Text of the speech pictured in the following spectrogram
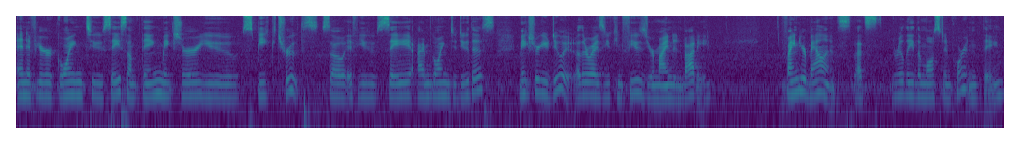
and if you're going to say something, make sure you speak truths. So if you say, I'm going to do this, make sure you do it. Otherwise, you confuse your mind and body. Find your balance. That's really the most important thing.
